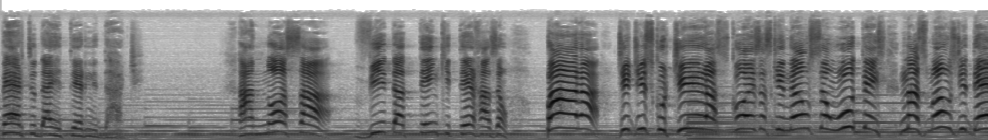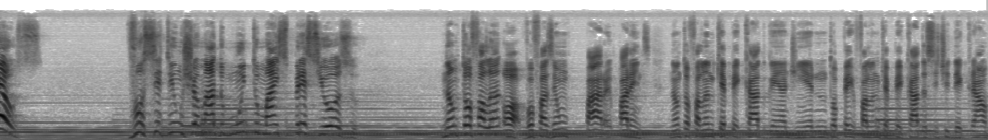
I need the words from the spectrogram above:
perto da eternidade. A nossa vida tem que ter razão. Para de discutir as coisas que não são úteis nas mãos de Deus. Você tem um chamado muito mais precioso. Não estou falando, ó, vou fazer um parênteses. Não estou falando que é pecado ganhar dinheiro, não estou falando que é pecado assistir The Crown,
